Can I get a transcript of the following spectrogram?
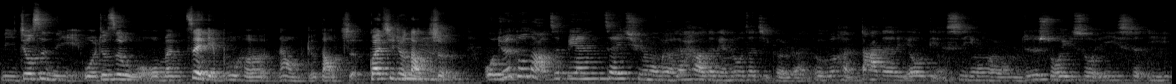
你就是你，我就是我，我们这点不合，那我们就到这，关系就到这。我觉得多岛这边这一群，我们有在还有在联络这几个人，有个很大的优点，是因为我们就是说一说一是一，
